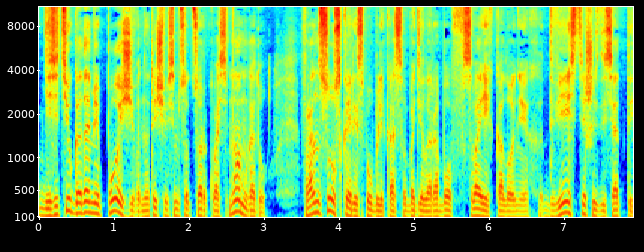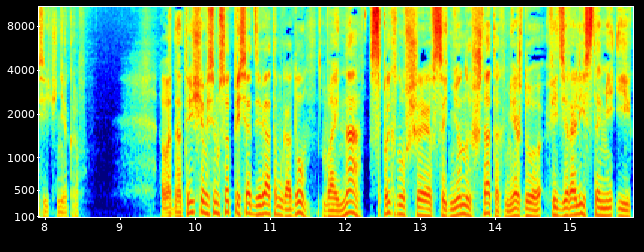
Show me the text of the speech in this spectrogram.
Десятью годами позже, в 1748 году, Французская республика освободила рабов в своих колониях 260 тысяч негров. В 1859 году война, вспыхнувшая в Соединенных Штатах между федералистами и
